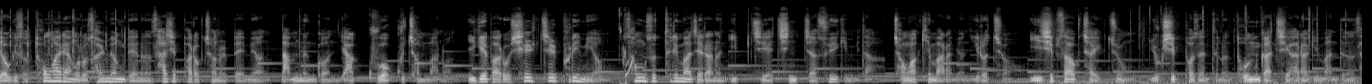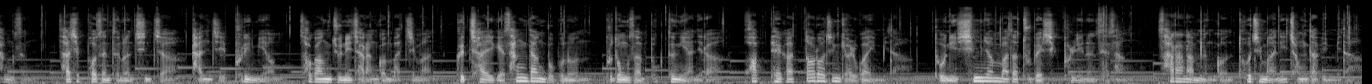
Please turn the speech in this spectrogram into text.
여기서 통화량으로 설명되는 48억 천을 빼면 남는 건 약 9억 9천만 원. 이게 바로 실질 프리미엄, 성수 트리마제라는 입지의 진짜 수익입니다. 정확히 말하면 이렇죠. 24억 차익 중 60%는 돈 가치 하락이 만드는 상승, 40%는 진짜 단지 프리미엄. 서강준이 잘한 건 맞지만 그 차익의 상당 부분은 부동산 폭등이 아니라 화폐가 떨어진 결과입니다. 돈이 10년마다 두 배씩 풀리는 세상. 살아남는 건 토지만이 정답입니다.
